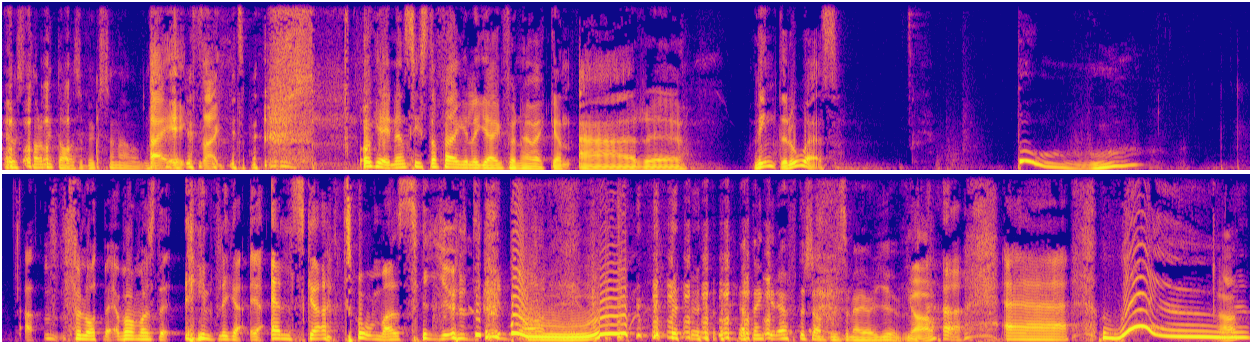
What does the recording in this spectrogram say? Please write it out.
Just tar de inte av sig byxorna. Nej, exakt. Okej, den sista fag eller gag för den här veckan är eh, vinter-OS. Ah, Förlåt mig, jag bara måste inflika. Jag älskar Thomas ljud idag. Jag tänker efter samtidigt som jag gör ljud. Ja. Eh, woo! Ja.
